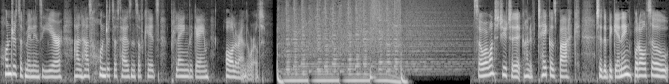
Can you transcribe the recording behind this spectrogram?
hundreds of millions a year and has hundreds of thousands of kids playing the game all around the world. So I wanted you to kind of take us back to the beginning, but also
